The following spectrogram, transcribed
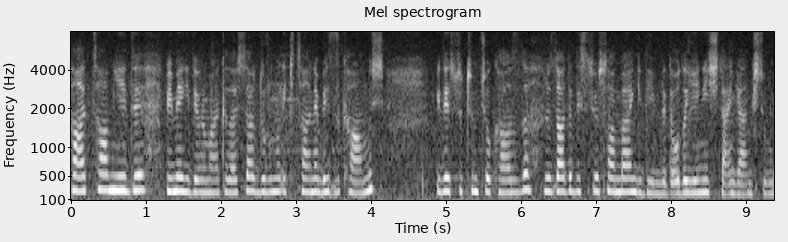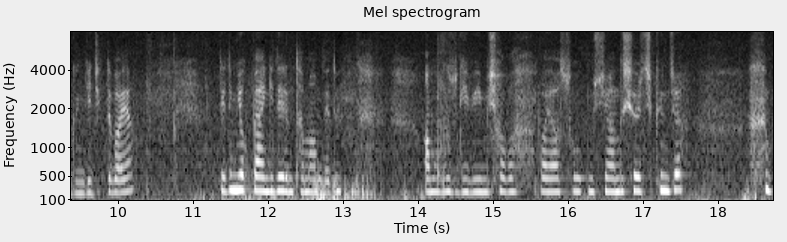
Saat tam 7. Bime gidiyorum arkadaşlar. Duru'nun iki tane bezi kalmış. Bir de sütüm çok azdı. Rıza dedi istiyorsan ben gideyim dedi. O da yeni işten gelmişti. Bugün gecikti baya. Dedim yok ben giderim tamam dedim. Ama buz gibiymiş hava. Bayağı soğukmuş yani dışarı çıkınca.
